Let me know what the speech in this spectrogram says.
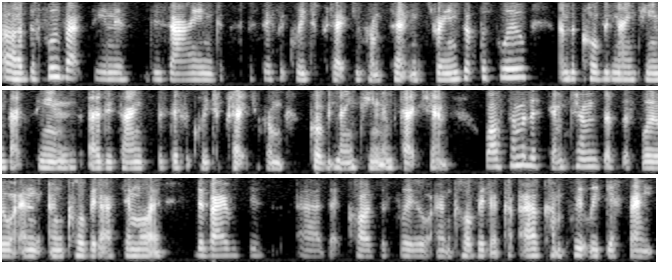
Uh, the flu vaccine is designed specifically to protect you from certain strains of the flu, and the COVID 19 vaccines are designed specifically to protect you from COVID 19 infection. While some of the symptoms of the flu and, and COVID are similar, the viruses uh, that cause the flu and COVID are, are completely different.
